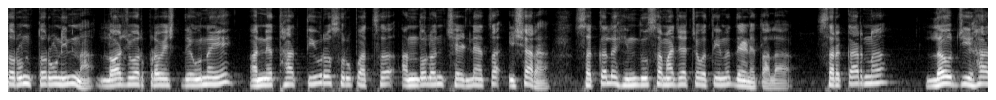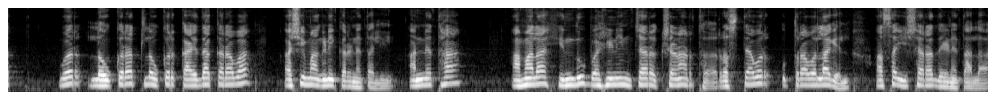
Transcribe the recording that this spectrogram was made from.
तरुण तरुणींना लॉजवर प्रवेश देऊ नये अन्यथा तीव्र स्वरूपाचं आंदोलन छेडण्याचा इशारा सकल हिंदू समाजाच्या वतीनं देण्यात आला. सरकारनं लव वर लवकरात लवकर कायदा करावा अशी मागणी करण्यात आली. अन्यथा आम्हाला हिंदू बहिणींच्या रक्षणार्थ रस्त्यावर उतरावं लागेल असा इशारा देण्यात आला.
